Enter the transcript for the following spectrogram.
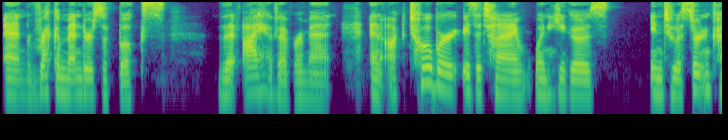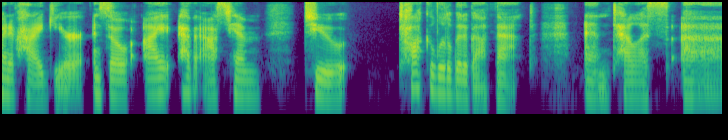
and recommenders of books that I have ever met. And October is a time when he goes into a certain kind of high gear. And so I have asked him to talk a little bit about that and tell us uh,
